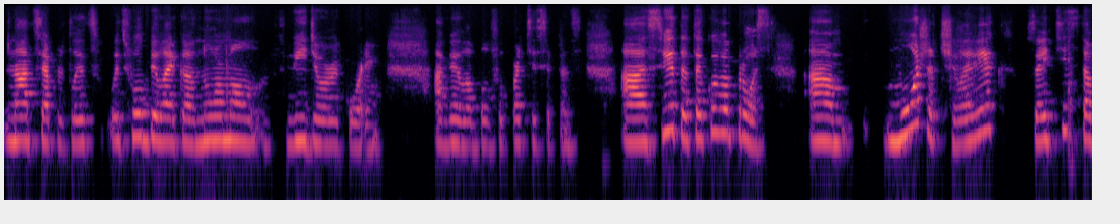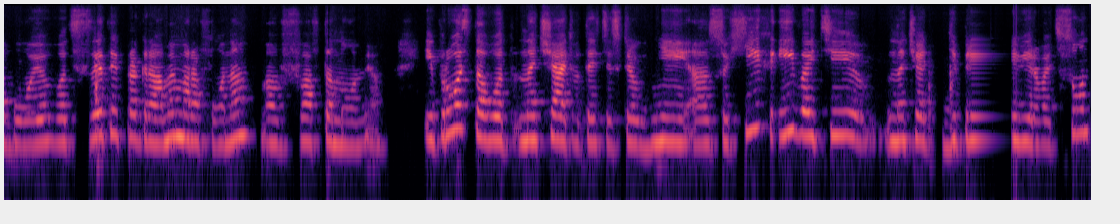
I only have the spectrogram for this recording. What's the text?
not separately. It's, it will be like a normal video recording available for participants. А, Света, такой вопрос. Ам, может человек зайти с тобою вот с этой программы марафона а, в автономию и просто вот начать вот эти с трех дней а, сухих и войти, начать депривировать сон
